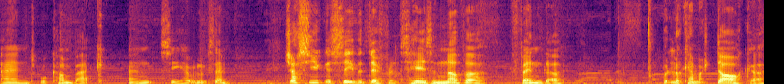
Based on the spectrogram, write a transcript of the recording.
and we'll come back and see how it looks then. Just so you can see the difference, here's another fender, but look how much darker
